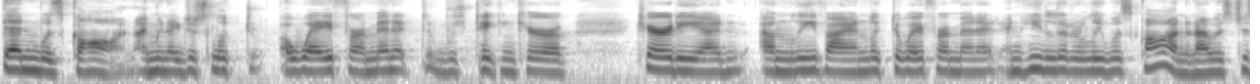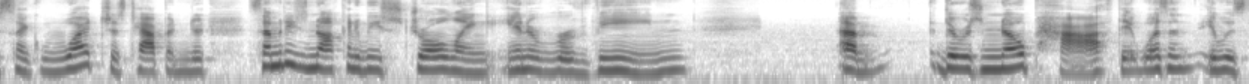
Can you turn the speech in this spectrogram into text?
then was gone. I mean, I just looked away for a minute, was taking care of Charity and um, Levi, and looked away for a minute, and he literally was gone. And I was just like, "What just happened? Somebody's not going to be strolling in a ravine." Um, there was no path. It wasn't. It was.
